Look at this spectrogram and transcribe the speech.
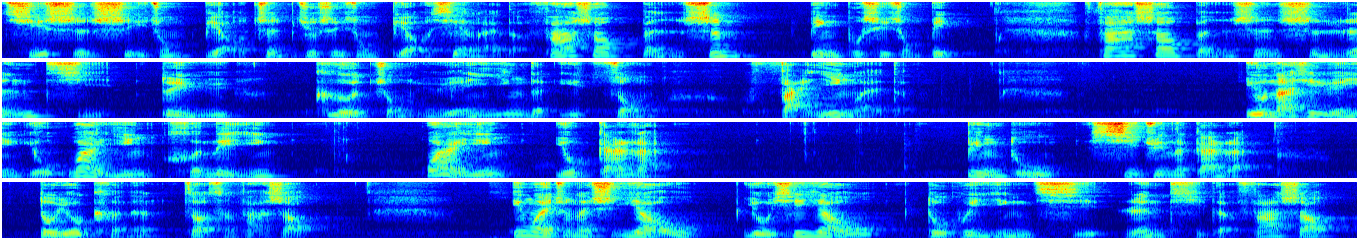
其实是一种表症，就是一种表现来的。发烧本身并不是一种病，发烧本身是人体对于各种原因的一种反应来的。有哪些原因？有外因和内因。外因有感染、病毒、细菌的感染，都有可能造成发烧。另外一种呢是药物，有些药物都会引起人体的发烧。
